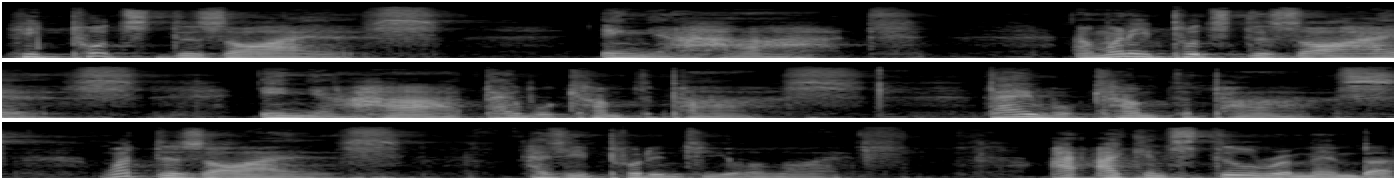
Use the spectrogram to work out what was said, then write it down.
He puts desires in your heart. And when He puts desires in your heart, they will come to pass. They will come to pass. What desires has He put into your life? I, I can still remember,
